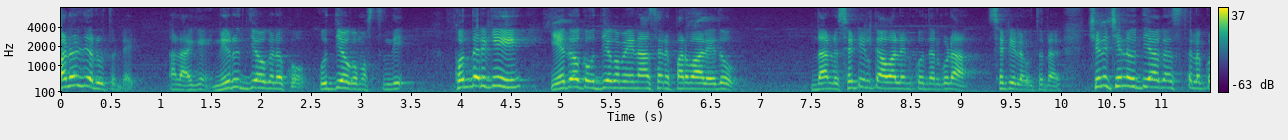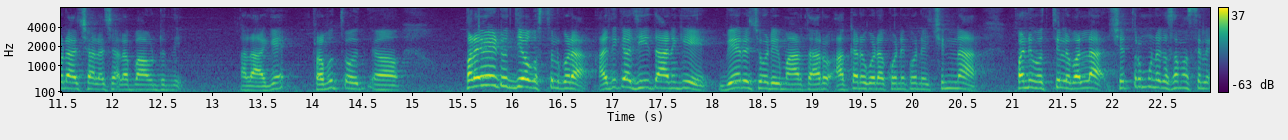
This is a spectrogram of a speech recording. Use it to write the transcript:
పనులు జరుగుతుంటాయి. అలాగే నిరుద్యోగులకు ఉద్యోగం వస్తుంది. కొందరికి ఏదో ఒక ఉద్యోగమైనా సరే పర్వాలేదు. దాంట్లో సెటిల్ కావాలని కొందరు కూడా సెటిల్ అవుతున్నారు. చిన్న చిన్న ఉద్యోగస్తులకు కూడా చాలా చాలా బాగుంటుంది. అలాగే ప్రభుత్వ ప్రైవేట్ ఉద్యోగస్తులు కూడా అధిక జీతానికి వేరే చోటికి మారుతారు. అక్కడ కూడా కొన్ని కొన్ని చిన్న పని ఒత్తిళ్ళ వల్ల శత్రుమునక సమస్యలు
